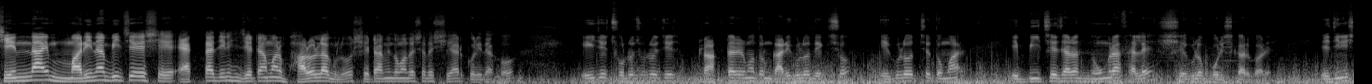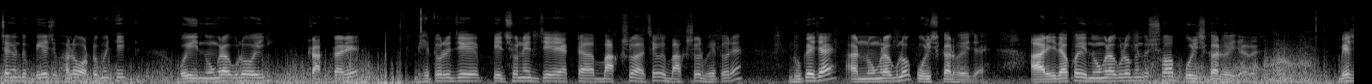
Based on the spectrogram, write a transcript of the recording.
চেন্নাই মারিনা বিচে এসে একটা জিনিস যেটা আমার ভালো লাগল, সেটা আমি তোমাদের সাথে শেয়ার করি, দেখো। এই যে ছোট ছোট যে ট্রাক্টরের মতন গাড়িগুলো দেখছ, এগুলো হচ্ছে তোমার এই বিচে যারা নোংরা ফেলে, সেগুলো পরিষ্কার করে। এই জিনিসটা কিন্তু বেশ ভালো অটোমেটিক ওই নোংরাগুলো ওই ট্রাক্টরে ভেতরে যে পেছনের যে একটা বাক্স আছে, ওই বাক্সর ভেতরে ঢুকে যায় আর নোংরাগুলো পরিষ্কার হয়ে যায়। আর এই দেখো, এই নোংরাগুলো কিন্তু সব পরিষ্কার হয়ে যাবে। বেশ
